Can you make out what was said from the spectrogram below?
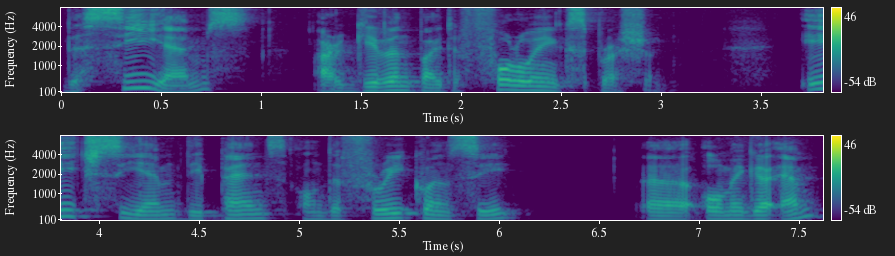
The CMs are given by the following expression. Each CM depends on the frequency uh, omega m,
